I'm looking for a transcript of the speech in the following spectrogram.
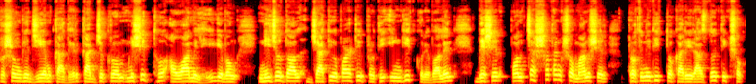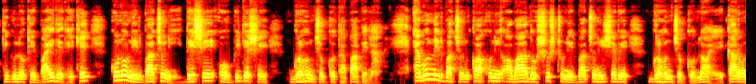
প্রসঙ্গে জি এম কাদের কার্যক্রম নিষিদ্ধ আওয়ামী লীগ এবং নিজ দল জাতীয় পার্টির প্রতি ইঙ্গিত করে বলেন, দেশের পঞ্চাশ শতাংশ মানুষের প্রতিনিধিত্বকারী রাজনৈতিক শক্তিগুলোকে বাইরে রেখে কোনো নির্বাচনই দেশে ও বিদেশে গ্রহণযোগ্যতা পাবে না। এমন নির্বাচন কখনই অবাধ ও সুষ্ঠু নির্বাচন হিসেবে গ্রহণযোগ্য নয়, কারণ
